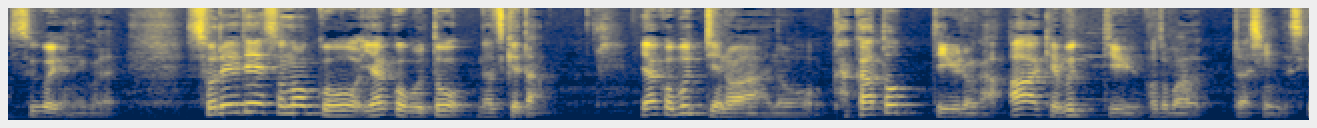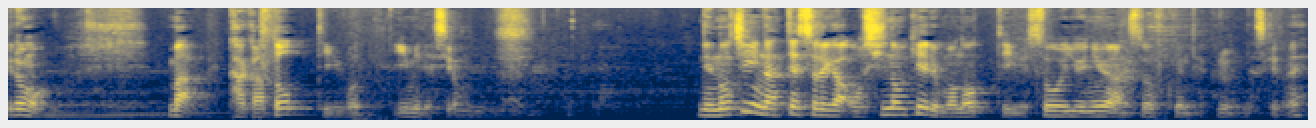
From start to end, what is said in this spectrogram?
すごいよ。ねこれそれでその子をヤコブと名付けた。ヤコブっていうのはあのかかとっていうのがアーケブっていう言葉らしいんですけども。まあかかとっていう意味ですよ。で後になってそれが押しのけるものっていうそういうニュアンスを含んでくるんですけどね。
